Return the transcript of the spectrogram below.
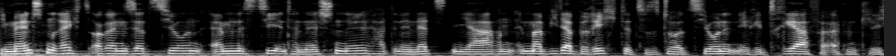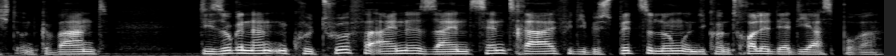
Die Menschenrechtsorganisation Amnesty International hat in den letzten Jahren immer wieder Berichte zur Situation in Eritrea veröffentlicht und gewarnt, die sogenannten Kulturvereine seien zentral für die Bespitzelung und die Kontrolle der Diaspora.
